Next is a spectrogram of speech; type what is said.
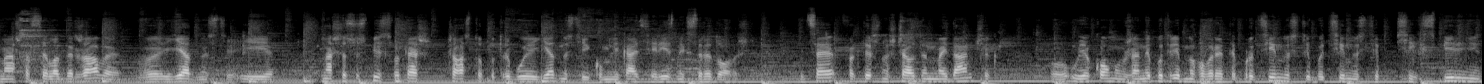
Наша сила держави в єдності, і наше суспільство теж часто потребує єдності і комунікації різних середовищ. І це фактично ще один майданчик, у якому вже не потрібно говорити про цінності, бо цінності всіх спільні,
